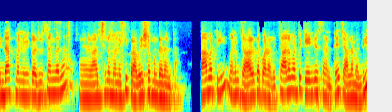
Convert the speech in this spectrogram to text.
ఇందాక మనం ఇక్కడ చూసాం కదా ఆయన రాజ్యంలో మనకి ప్రవేశం ఉండదంట. కాబట్టి మనం జాగ్రత్త పడాలి. చాలా మట్టుకు ఏం చేస్తారంటే చాలా మంది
